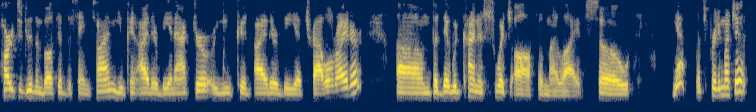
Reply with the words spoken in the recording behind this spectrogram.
hard to do them both at the same time. You can either be an actor or you could either be a travel writer um, but they would kind of switch off in my life. So, yeah, that's pretty much it.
